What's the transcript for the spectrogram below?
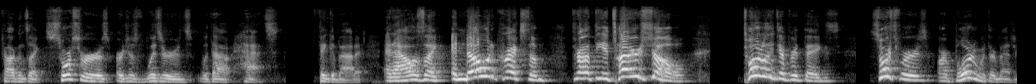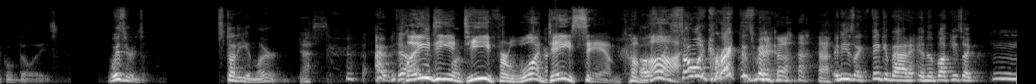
Falcon's like, "Sorcerers are just wizards without hats." Think about it. And I was like, and no one corrects them throughout the entire show. Totally different things. Sorcerers are born with their magical abilities. Wizards study and learn. Yes. I- Play D and D for one day, Sam. Come was like, on. Someone correct this man. and he's like, think about it. And the Bucky's like, hmm,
